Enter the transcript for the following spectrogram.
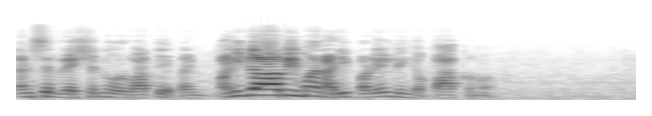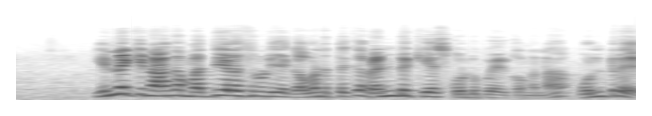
கன்சிடரேஷன் ஒரு வார்த்தையை பயன் மனிதாபிமான அடிப்படையில் நீங்க பார்க்கணும். இன்னைக்கு நாங்க மத்திய அரசுடைய கவனத்துக்கு ரெண்டு கேஸ் கொண்டு போயிருக்கோம்னா ஒன்று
